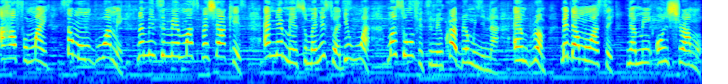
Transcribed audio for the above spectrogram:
ahafo man sɛ momboa me na menti mema special case ɛne me nso m'ani so adi ho a maso ho fiti me nkoraberɛ mu nyinaa ɛmbrɛm meda mo ase nyame ɔnhyira mo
